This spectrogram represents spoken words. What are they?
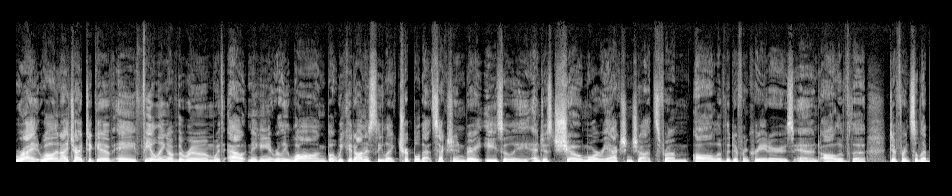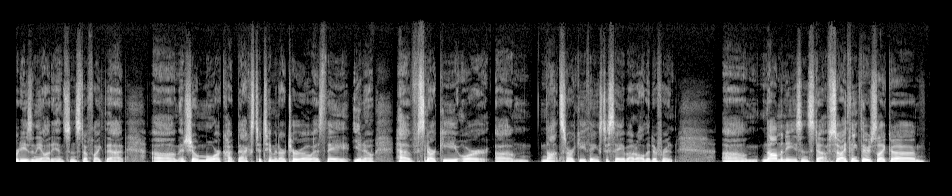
Right. Well, and I tried to give a feeling of the room without making it really long, but we could honestly like triple that section very easily and just show more reaction shots from all of the different creators and all of the different celebrities in the audience and stuff like that. Um, and show more cutbacks to Tim and Arturo as they, you know, have snarky or um, not snarky things to say about all the different um, nominees and stuff. So I think there's like a.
